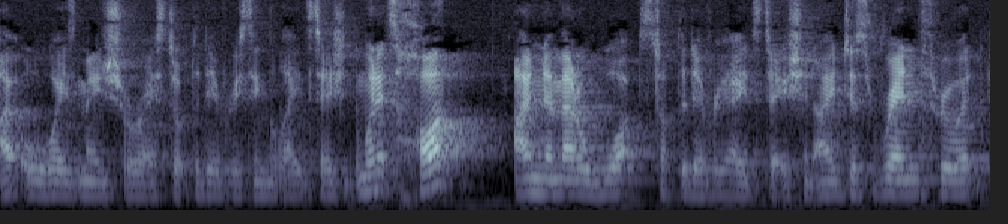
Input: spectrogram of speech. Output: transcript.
I always made sure I stopped at every single aid station. When it's hot, I no matter what stopped at every aid station. I just ran through it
